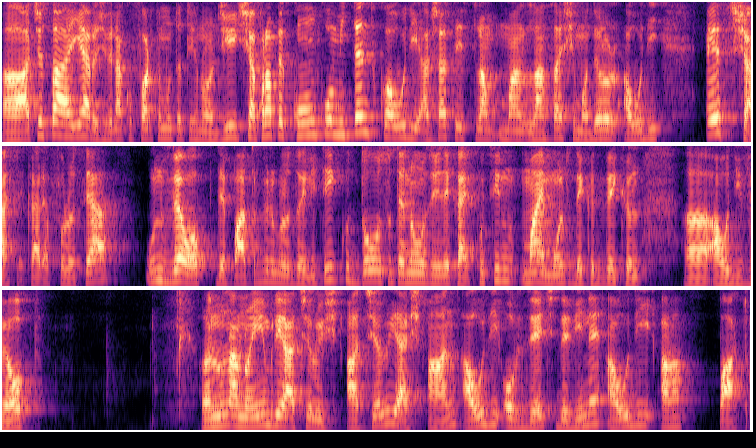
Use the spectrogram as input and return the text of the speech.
Acesta iarăși venea cu foarte multă tehnologie și aproape concomitent cu Audi A6 este lansat și modelul Audi S6 care folosea un V8 de 4,2 litri cu 290 de cai, puțin mai mult decât vechiul Audi V8. În luna noiembrie acelui, aceluiași an, Audi 80 devine Audi A4.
